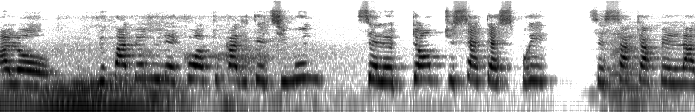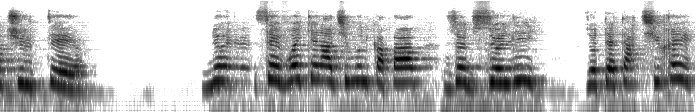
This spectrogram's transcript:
Alors, nous pas donner l'école en toute qualité de monde, c'est le temple du Saint-Esprit. C'est ça qui appelle l'adultère. C'est vrai qu'il y a des gens capables de joli, de t'être attiré.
